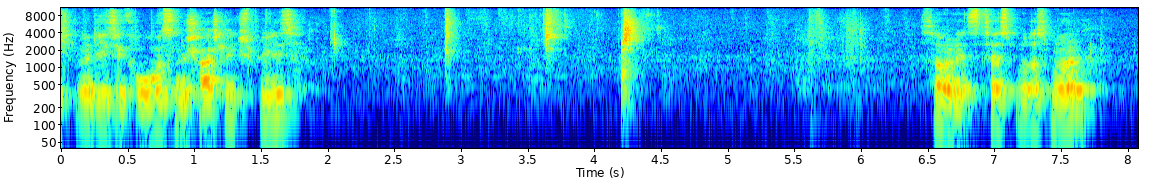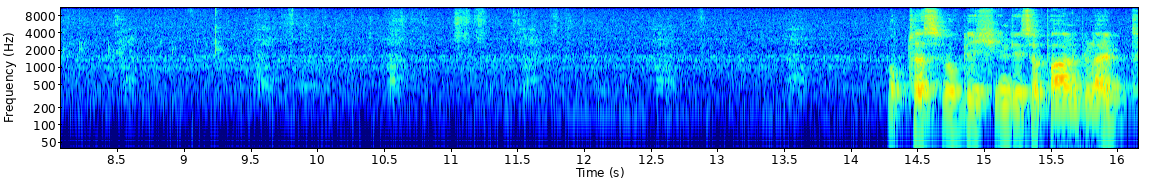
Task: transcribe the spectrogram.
Nicht mehr diese großen Schaschlikspieß. So, und jetzt testen wir das mal. Ob das wirklich in dieser Bahn bleibt.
